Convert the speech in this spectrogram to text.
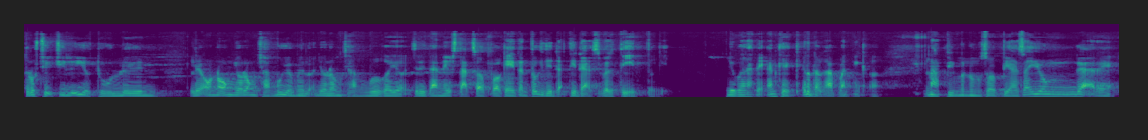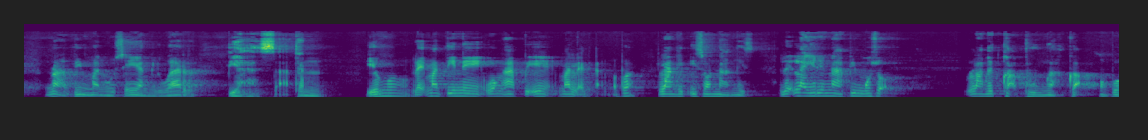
terus cilik ya dolin. Lek ana nyolong jambu ya melok nyolong jambu kayak ceritane Ustaz Sopo. Kayak tentu tidak tidak seperti itu. Ya berarti kan geger to kapan nih Nabi menungso biasa yo enggak re. Nabi manusia yang luar biasa. Dan yo lek matine wong apike malaikat apa langit iso nangis. Lek lahirin Nabi mosok langit gak bunga, gak apa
